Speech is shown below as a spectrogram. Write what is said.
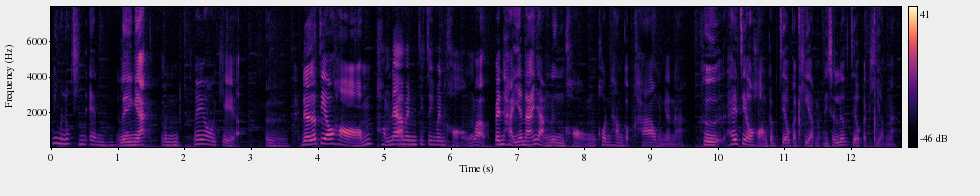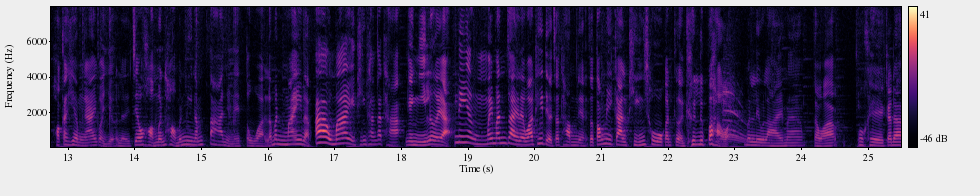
นี่มันลูกชิ้นเอ็นอะไรอย่างเงี้ยมันไม่โอเคอะ เออเดี๋ยวจะเจียวหอม หอมแดงเป็นจริง ๆ เป็นของแบบเป็นหายนะอย่างหนึ่งของคนทำกับข้าวเหมือนกันนะ คือให้เจียวหอมกับเจียวกระเทียมอะดิฉันเลือกเจียวกระเทียมนะ เพราะกระเทียมง่ายกว่าเยอะเลย เจียวหอมเหมือนหอมมันมีน้ำตาลอยู่ในตัว แล้วมันไหม้แบบอ้าวไหม้ทิ้งทั้งกระทะอย่างนี้เลยอะนี่ยังไม่มั่นใจเลยว่าที่เดี๋ยวจะทำเนี่ยจะต้องมีการทิ้งโชว์กันเกิดขึ้นหรือเปล่าอะมันเลวร้ายมาก แต่ว่า โอเคก็ได้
